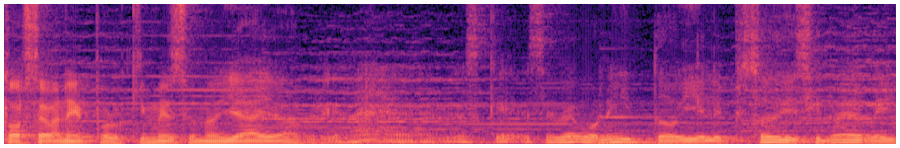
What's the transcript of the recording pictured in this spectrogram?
todos se van a ir por Kimetsu no Yaiba eh, es que se ve bonito y el episodio 19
